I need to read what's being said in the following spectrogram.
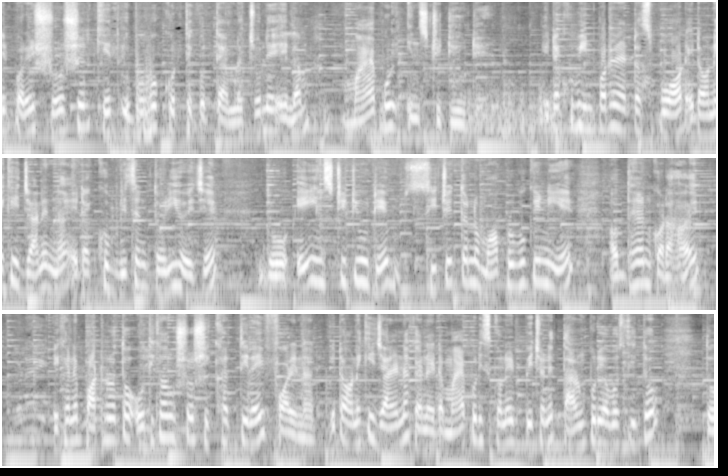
এরপরে সর্ষের ক্ষেত উপভোগ করতে করতে আমরা চলে এলাম মায়াপুর ইনস্টিটিউটে। এটা খুব ইম্পর্টেন্ট একটা স্পট এটা অনেকেই জানেন না, এটা খুব রিসেন্ট তৈরি হয়েছে। তো এই ইনস্টিটিউটে শ্রী চৈতন্য মহাপ্রভুকে নিয়ে অধ্যয়ন করা হয়। এখানে পাঠরত অধিকাংশ শিক্ষার্থীরাই ফরেনার এটা অনেকেই জানে না কেন এটা মায়াপুর ইস্কনের পেছনে তারণপুরে অবস্থিত। তো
